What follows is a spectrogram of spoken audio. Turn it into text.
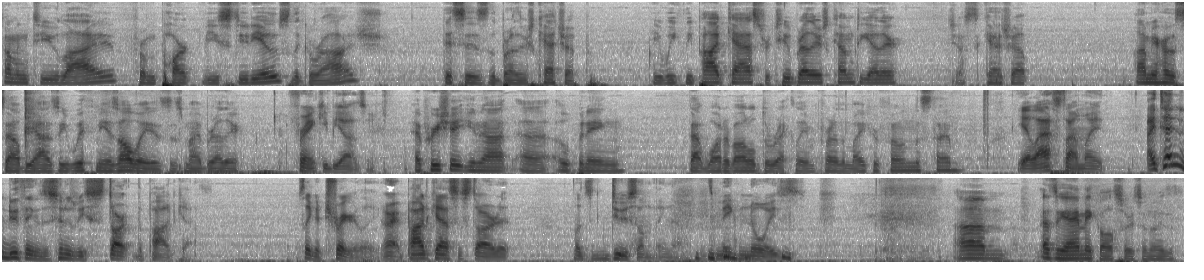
Coming to you live from Parkview Studios, the garage. This is the Brothers Catch Up, a weekly podcast where two brothers come together just to catch up. I'm your host, Sal Biazzi. With me, as always, is my brother. Frankie Biazzi. I appreciate you not uh, opening that water bottle directly in front of the microphone this time. Yeah, last time I I tend to do things as soon as we start the podcast. It's like a trigger. Like, all right, podcast has started. Let's do something now. Let's make noise. Um, that's okay. I make all sorts of noises.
